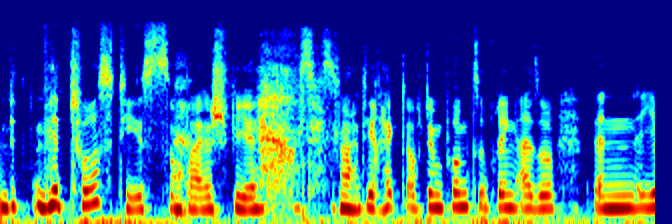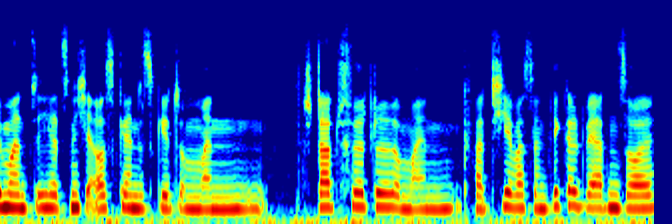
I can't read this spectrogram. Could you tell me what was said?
Mit, mit Toasties zum Beispiel, um das mal direkt auf den Punkt zu bringen. Also wenn jemand sich jetzt nicht auskennt, es geht um ein Stadtviertel, um ein Quartier, was entwickelt werden soll.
